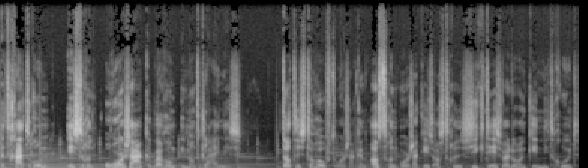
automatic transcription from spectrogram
Het gaat erom, is er een oorzaak waarom iemand klein is? Dat is de hoofdoorzaak. En als er een oorzaak is, als er een ziekte is waardoor een kind niet groeit,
